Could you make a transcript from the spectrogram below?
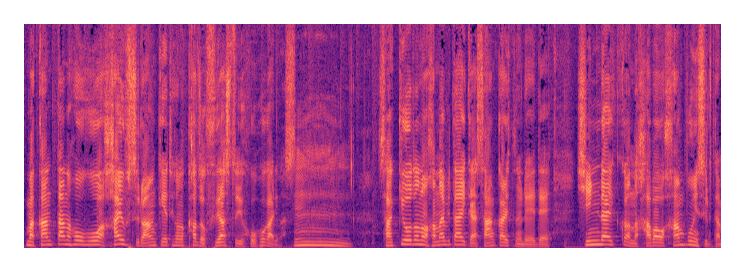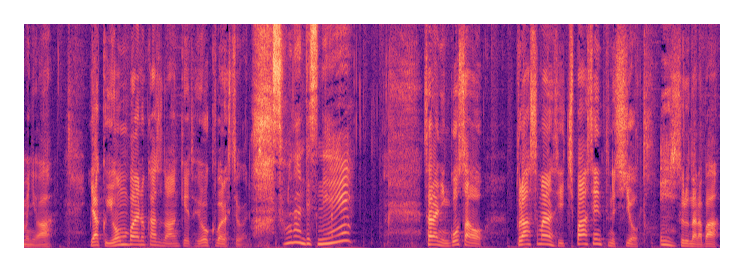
まあ、簡単な方法は配布するアンケート票の数を増やすという方法があります。先ほどの花火大会参加率の例で信頼区間の幅を半分にするためには約4倍の数のアンケート票を配る必要があります、はあ、そうなんですね。さらに誤差をプラスマイナス1%にしようとするならば、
